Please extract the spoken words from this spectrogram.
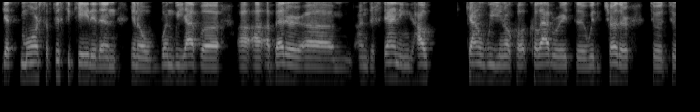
gets more sophisticated, and you know when we have a a, a better um, understanding how can we you know co collaborate uh, with each other to to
